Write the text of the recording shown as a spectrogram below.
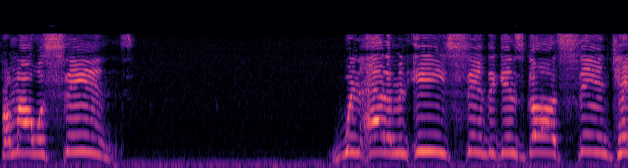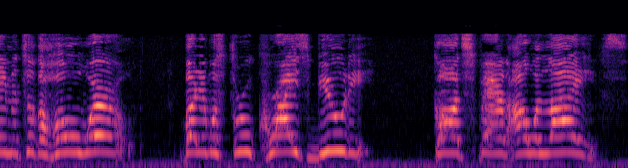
from our sins. When Adam and Eve sinned against God, sin came into the whole world. But it was through Christ's beauty God spared our lives.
